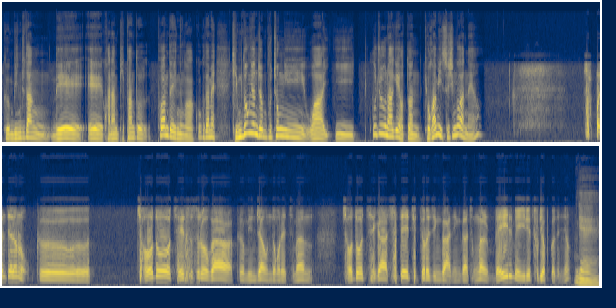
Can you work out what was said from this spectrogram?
그 민주당 내에 관한 비판도 포함되어 있는 것 같고 그다음에 김동연 전 부총리와 이 꾸준하게 어떤 교감이 있으신 것 같네요. 첫 번째는 그 저도 제 스스로가 그 민주화 운동을 했지만 저도 제가 시대에 뒤떨어진 거 아닌가 정말 매일매일이 두렵거든요. 예.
